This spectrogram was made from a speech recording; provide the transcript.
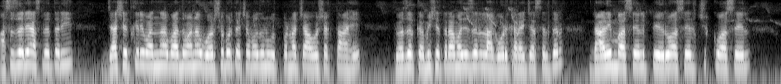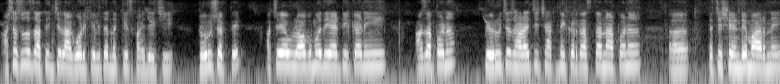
असं जरी असलं तरी ज्या शेतकरी बांधवा बांधवांना वर्षभर त्याच्यामधून उत्पन्नाची आवश्यकता आहे किंवा जर कमी क्षेत्रामध्ये जर लागवड करायची असेल तर डाळिंब असेल पेरू असेल चिक्कू असेल अशा सुद्धा जातींची लागवड केली तर नक्कीच फायद्याची ठरू शकते. आजच्या या व्लॉगमध्ये या ठिकाणी आज आपण पेरूच्या झाडाची छाटणी करत असताना आपण त्याचे शेंडे मारणे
